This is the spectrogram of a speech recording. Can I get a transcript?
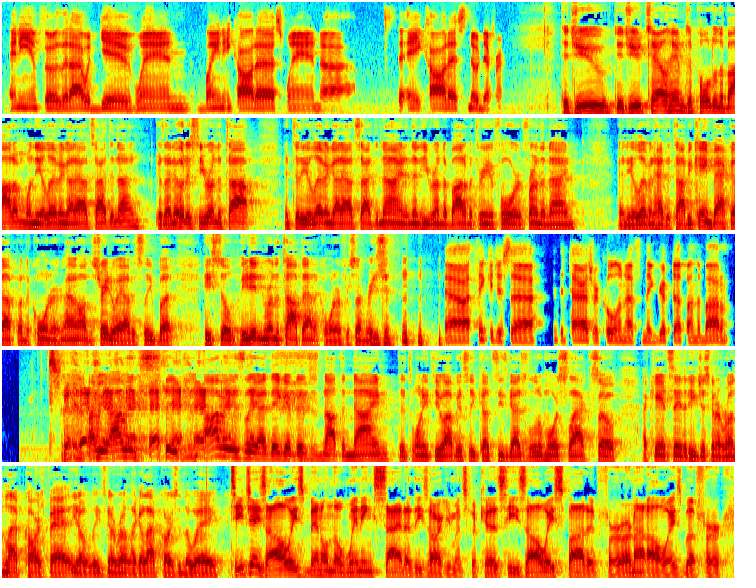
any info that I would give when Blaney caught us, when uh, the eight caught us. No different. Did you did you tell him to pull to the bottom when the eleven got outside the nine? Because I noticed he run the top until the eleven got outside the nine, and then he run the bottom of three and four in front of the nine, and the eleven had the top. He came back up on the corner uh, on the straightaway, obviously, but he still he didn't run the top that corner for some reason. Uh, I think it just uh, the tires were cool enough and they gripped up on the bottom. I mean, obviously, obviously, I think if this is not the nine, the twenty-two obviously cuts these guys a little more slack. So I can't say that he's just going to run lap cars bad. You know, he's going to run like a lap cars in the way. TJ's always been on the winning side of these arguments because he's always spotted for, or not always, but for,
